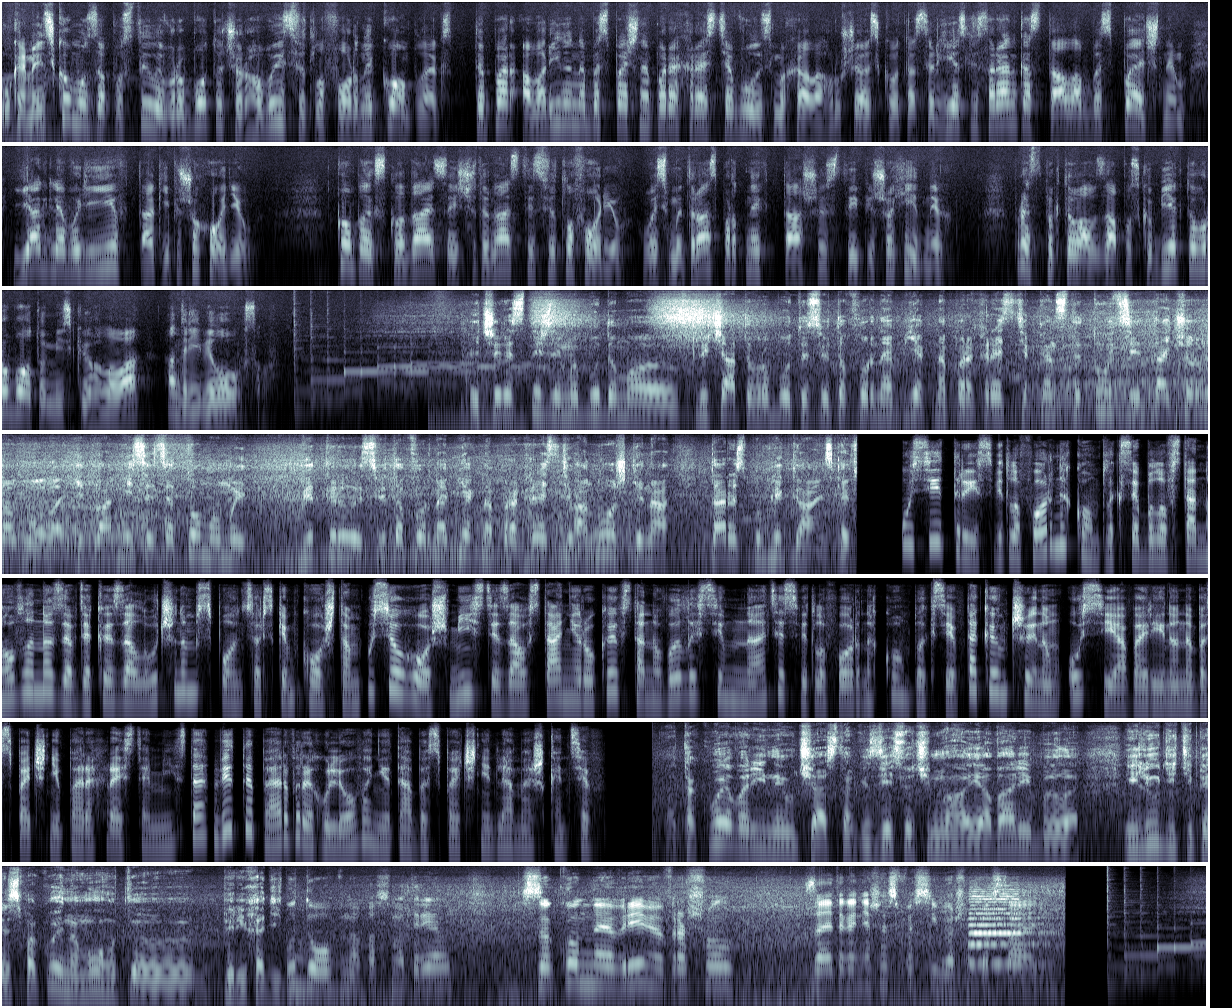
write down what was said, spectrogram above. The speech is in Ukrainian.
У Кам'янському запустили в роботу черговий світлофорний комплекс. Тепер аварійно-небезпечне перехрестя вулиць Михайла Грушевського та Сергія Слісаренка стало безпечним як для водіїв, так і пішоходів. Комплекс складається із 14 світлофорів, 8 транспортних та 6 пішохідних. Проінспектував запуск об'єкту в роботу міський голова Андрій Білоусов. Через тиждень ми будемо включати в роботу світофорний об'єкт на перехресті Конституції та Чорновола. І два місяці тому ми відкрили світофорний об'єкт на перехресті Аношкіна та Республіканська. Усі три світлофорних комплекси було встановлено завдяки залученим спонсорським коштам. Усього ж в місті за останні роки встановили 17 світлофорних комплексів. Таким чином, усі аварійно-небезпечні перехрестя міста відтепер врегульовані та безпечні для мешканців. Такой аварийный участок. Здесь очень много и аварий было. И люди теперь спокойно могут э, переходить. удобно посмотрел. Законное время прошел. За это, конечно, спасибо, что поставили.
